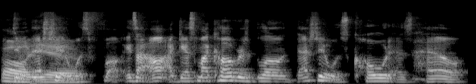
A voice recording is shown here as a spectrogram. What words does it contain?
Oh, dude, that yeah. shit was fuck. It's like, "Oh, I guess my cover's blown." That shit was cold as hell.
